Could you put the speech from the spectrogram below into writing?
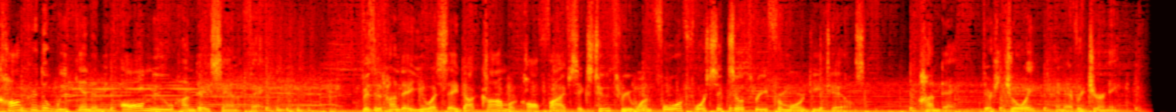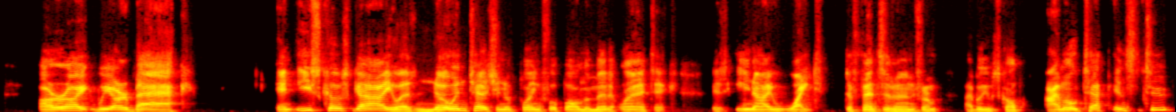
Conquer the weekend in the all-new Hyundai Santa Fe. Visit HyundaiUSA.com or call 562 for more details. Hyundai, there's joy in every journey. All right, we are back. An East Coast guy who has no intention of playing football in the Mid-Atlantic is Enai White, defensive end from, I believe it's called Imhotep Institute.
